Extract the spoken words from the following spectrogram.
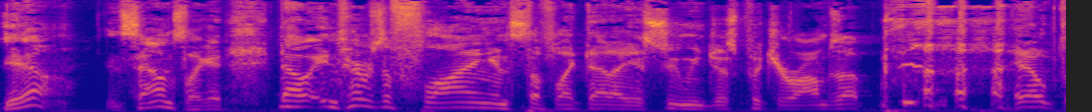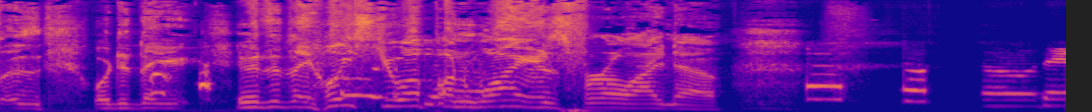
Yeah, it sounds like it. Now, in terms of flying and stuff like that, I assume you just put your arms up. I don't, or did they? Did they hoist you up on wires? For all I know. So they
